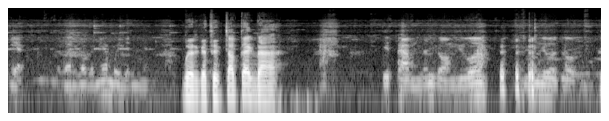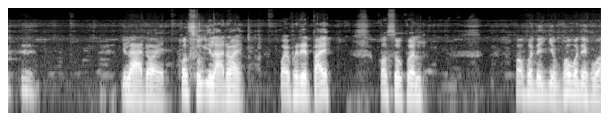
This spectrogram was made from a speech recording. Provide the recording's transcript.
แจกแต่เขาก็เนี่ยบ่เห็นเนี่ยเหมือนกับถึกจับแต่งหน้าติดตามทั้งสองอยู่ว่ามันอยู่ตัวอีหลาหน่อยความสุขอีหลาหน่อยปล่อยเพิ่นเฮ็ดไปความสุขเพิ่นเพราะเพิ่นได้ยิ้มเพราะเพิ่นได้หัว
